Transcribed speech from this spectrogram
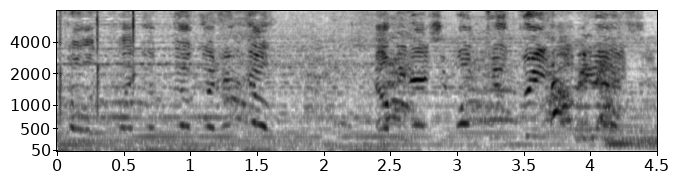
Play good, feel good. Here we go. LB Nation, one, two, three. LB Nation.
